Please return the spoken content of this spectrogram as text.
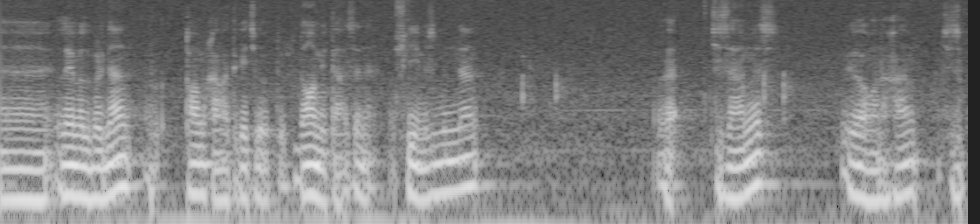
E, level birdan tom qavatigacha bo'lib turibdi. Davom etamiz ana. Ushlaymiz bundan va chizamiz. Bu yog'ini ham chizib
